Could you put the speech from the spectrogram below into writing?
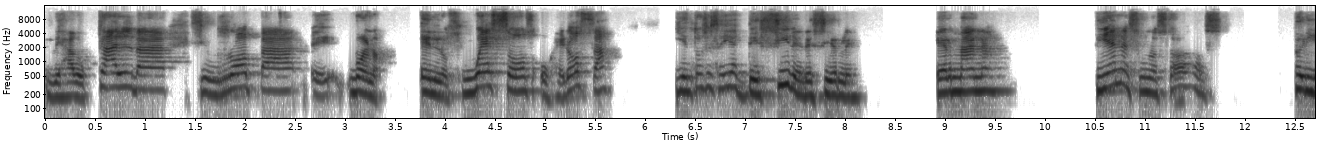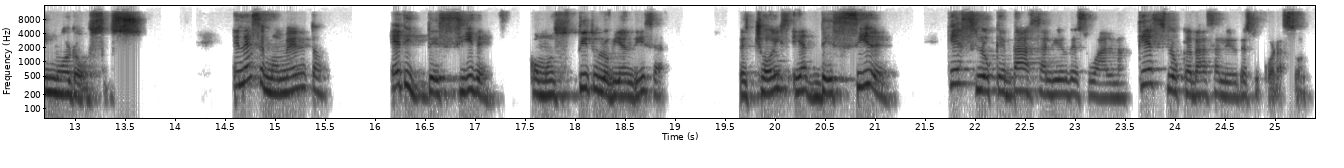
dejado calva, sin ropa, eh, bueno, en los huesos, ojerosa. Y entonces ella decide decirle, hermana, tienes unos ojos primorosos. En ese momento, Edith decide como su título bien dice, The Choice, ella decide qué es lo que va a salir de su alma, qué es lo que va a salir de su corazón.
